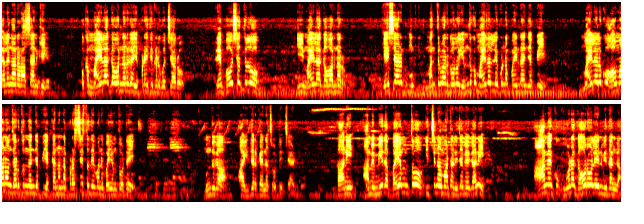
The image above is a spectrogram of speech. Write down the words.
తెలంగాణ రాష్ట్రానికి ఒక మహిళా గవర్నర్గా ఎప్పుడైతే ఇక్కడికి వచ్చారో రేపు భవిష్యత్తులో ఈ మహిళా గవర్నర్ కేసీఆర్ మంత్రివర్గంలో ఎందుకు మహిళలు లేకుండా పోయిందని చెప్పి మహిళలకు అవమానం జరుగుతుందని చెప్పి ఎక్కడన్నా ప్రశ్నిస్తుందేమని భయంతో ముందుగా ఆ ఇద్దరికైనా చోటు ఇచ్చాడు. కానీ ఆమె మీద భయంతో ఇచ్చిన మాట నిజమే కానీ ఆమెకు కూడా గౌరవం లేని విధంగా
